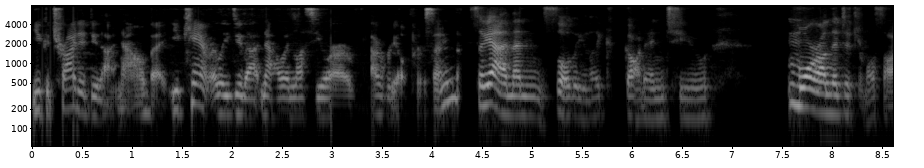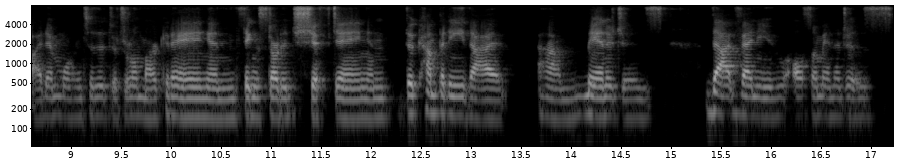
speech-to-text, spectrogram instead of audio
you could try to do that now, but you can't really do that now unless you are a real person. So yeah, and then slowly like got into more on the digital side and more into the digital marketing and things started shifting and the company that um, manages that venue also manages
